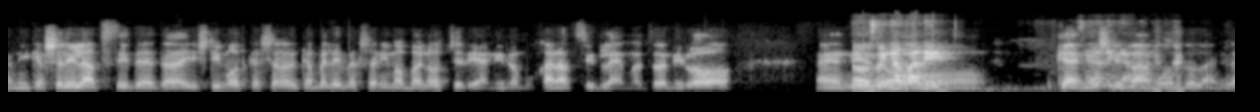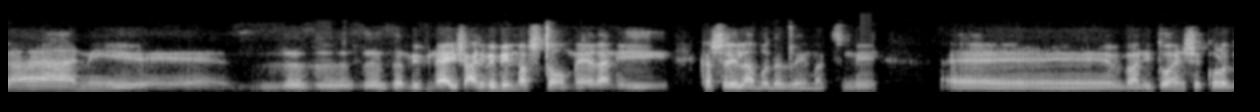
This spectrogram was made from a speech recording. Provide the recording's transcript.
אני, קשה לי להפסיד, אתה- אשתי מאוד קשה לה לקבל איברשן עם הבנות שלי, אני לא מוכן להפסיד להם, אז אני לא... אני לא, זה גם אני. כן, זה יש לי. בעיה מאוד גדולה. זה. אה, אני... זה, זה, זה, זה מבנה האיש, אני מבין מה שאתה אומר, אני... קשה לי לעבוד על זה עם עצמי. אה, ואני טוען שכל עוד...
